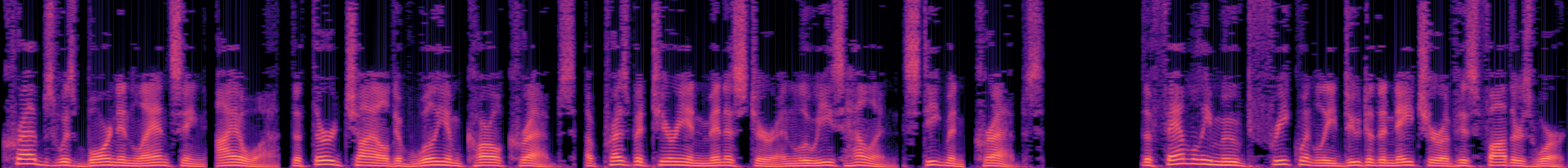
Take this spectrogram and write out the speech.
Krebs was born in Lansing, Iowa, the third child of William Carl Krebs, a Presbyterian minister and Louise Helen Krebs. The family moved frequently due to the nature of his father's work,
